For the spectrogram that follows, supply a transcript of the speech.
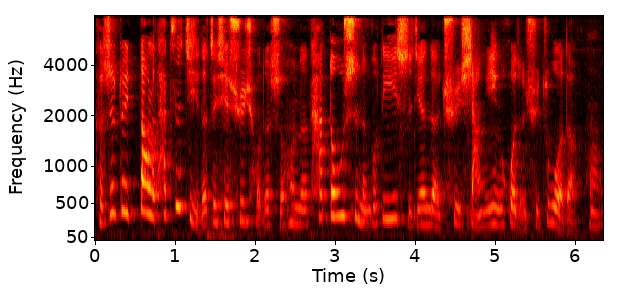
可是对到了他自己的这些需求的时候呢，他都是能够第一时间的去响应或者去做的，嗯，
